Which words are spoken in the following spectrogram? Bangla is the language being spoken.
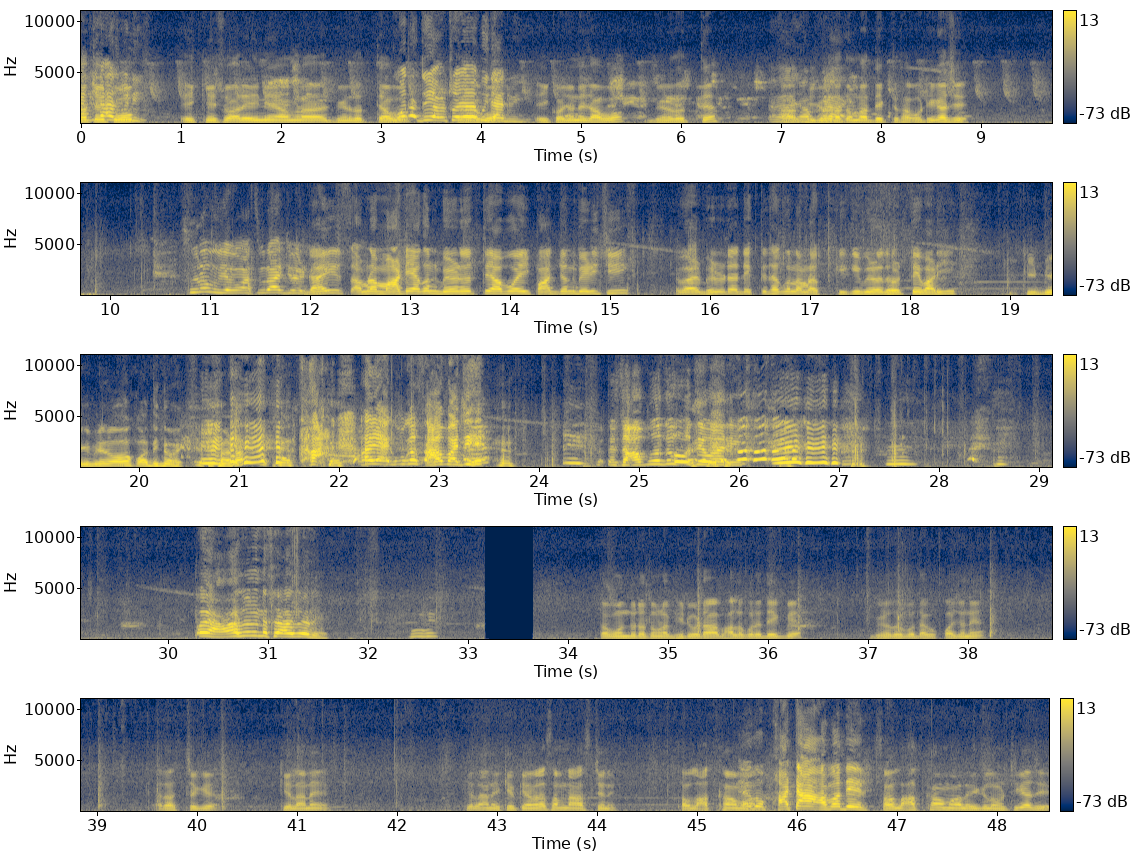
হচ্ছে এই টোপ এই কেঁচো আর এই নিয়ে আমরা বেড়ে ধরতে যাব। এই কজনে যাব বেড়ে ধরতে। আর ভিডিওটা তোমরা দেখতে থাকো ঠিক আছে? গাইস আমরা মাঠে এখন বেড়ে ধরতে যাব এই পাঁচজন বেরিয়েছি। এবার ভিডিওটা দেখতে থাকুন আমরা কি কি বেড়ে ধরতে পারি। কি বেড়ে বেড়ে বাবা কদিন হয়? এক মুখা সাপ আছে। যাব তো হতে পারে। আসবে না স্যার আসবে না। তো বন্ধুরা তোমরা ভিডিওটা ভালো করে দেখবে। বেড়ে ধরবো দেখো কজনে। এরা হচ্ছে গিয়ে কেলানে। কেলানে কেউ ক্যামেরার সামনে আসছে না। সব লাত খাওয়া মাল। ফাটা আমাদের। সব লাত খাওয়া মাল এইগুলো ঠিক আছে?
